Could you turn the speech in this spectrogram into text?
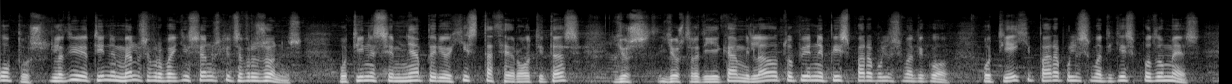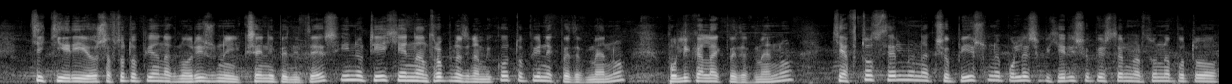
Όπως, δηλαδή ότι είναι μέλος Ευρωπαϊκής Ένωσης και της Ευρωζώνης. Ότι είναι σε μια περιοχή σταθερότητας, γεωστρατηγικά μιλάω, το οποίο είναι επίσης πάρα πολύ σημαντικό. Ότι έχει πάρα πολύ σημαντικές υποδομές. Και κυρίως αυτό το οποίο αναγνωρίζουν οι ξένοι επενδυτές είναι ότι έχει ένα ανθρώπινο δυναμικό το οποίο είναι εκπαιδευμένο, πολύ καλά εκπαιδευμένο και αυτό θέλουν να αξιοποιήσουν πολλές επιχειρήσεις οι οποίες θέλουν να έρθουν από το,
